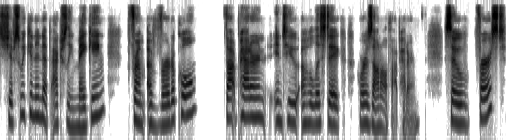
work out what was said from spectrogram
shifts we can end up actually making from a vertical thought pattern into a holistic horizontal thought pattern. So, first,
